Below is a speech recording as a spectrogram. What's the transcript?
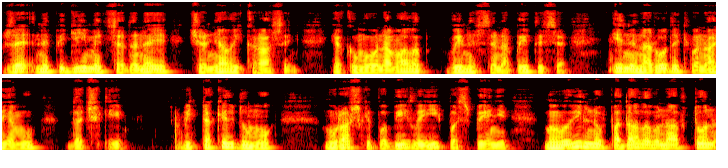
Вже не підійметься до неї чернявий красень, якому вона мала б винести напитися, і не народить вона йому дочки. Від таких думок мурашки побігли їй по спині, мимовільно впадала вона в тон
